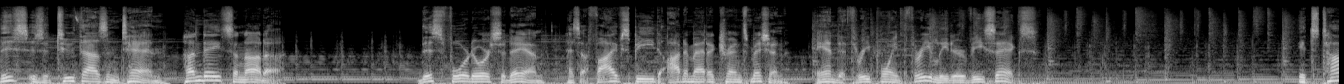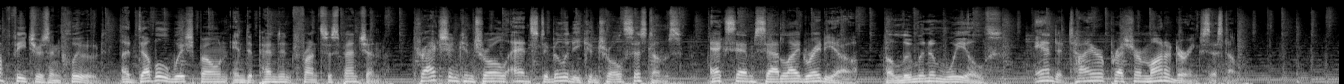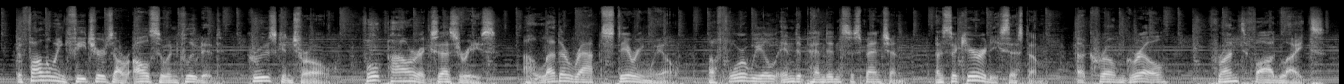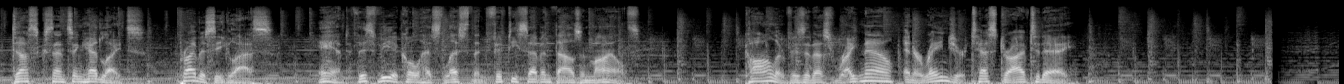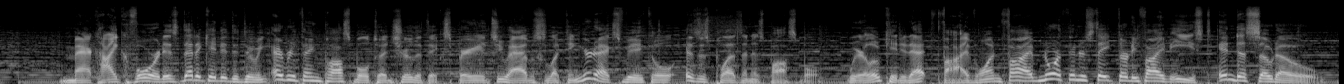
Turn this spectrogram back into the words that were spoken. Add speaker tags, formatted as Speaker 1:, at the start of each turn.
Speaker 1: This is a 2010 Hyundai Sonata. This four-door sedan has a five-speed automatic transmission and a 3.3-liter V6. Its top features include a double wishbone independent front suspension, traction control and stability control systems, XM satellite radio, aluminum wheels, and a tire pressure monitoring system. The following features are also included. Cruise control, full power accessories, a leather-wrapped steering wheel, a four-wheel independent suspension, a security system, a chrome grille, front fog lights, dusk sensing headlights, privacy glass, and this vehicle has less than 57,000 miles. Call or visit us right now and arrange your test drive today.
Speaker 2: Mac Haik Ford is dedicated to doing everything possible to ensure that the experience you have selecting your next vehicle is as pleasant as possible. We're located at 515 North Interstate 35 East in DeSoto.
